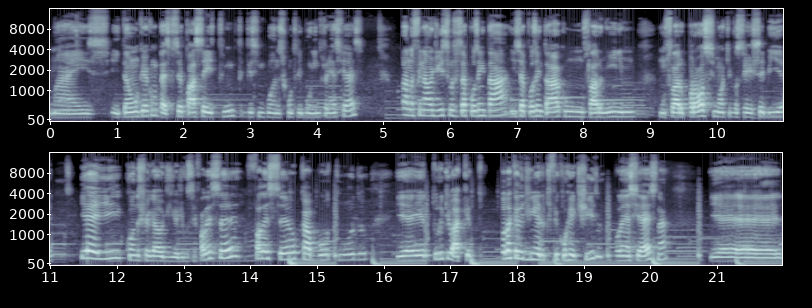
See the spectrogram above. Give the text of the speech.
Mas, então o que acontece? Você passa aí 30, 35 anos contribuindo para o INSS, para no final disso você se aposentar e se aposentar com um salário mínimo, um salário próximo ao que você recebia. E aí, quando chegar o dia de você falecer, faleceu, acabou tudo. E aí tudo que todo aquele dinheiro que ficou retido pelo INSS, né? E é,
